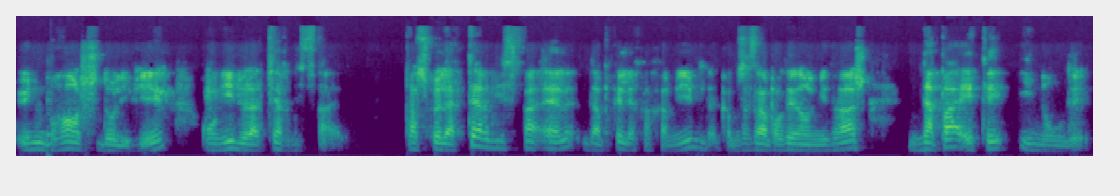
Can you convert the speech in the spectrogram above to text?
une branche d'olivier? On dit de la terre d'Israël parce que la terre d'Israël, d'après les Chachamim, comme ça c'est rapporté dans le Midrash, n'a pas été inondée.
